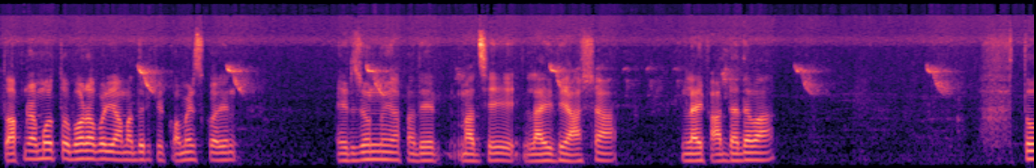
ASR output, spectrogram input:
তো আপনার মতো বরাবরই আমাদেরকে কমেন্টস করেন। এর জন্যই আপনাদের মাঝে লাইভে আসা লাইভ আড্ডা দেওয়া। তো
